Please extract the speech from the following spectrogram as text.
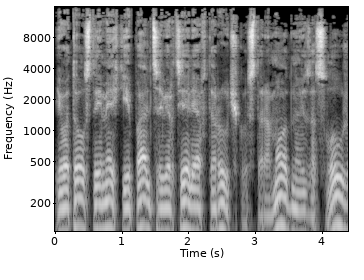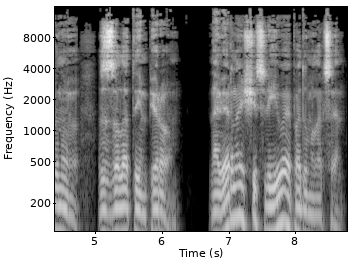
Его толстые мягкие пальцы вертели авторучку, старомодную, заслуженную, с золотым пером. «Наверное, счастливая», — подумал Арсен.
